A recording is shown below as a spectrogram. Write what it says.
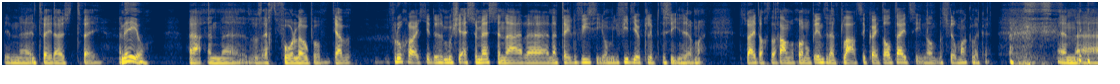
in, in 2002. Nee joh. Ja, en dat was echt voorlopen. Ja, vroeger had je, dus moest je sms'en naar, naar televisie om je videoclip te zien, zeg maar. Dus wij dachten, dat gaan we gewoon op internet plaatsen. kan je het altijd zien, dan, dat is veel makkelijker. en uh,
